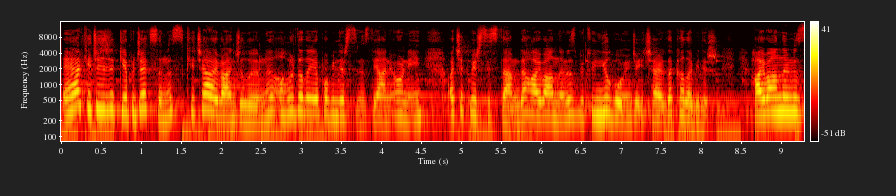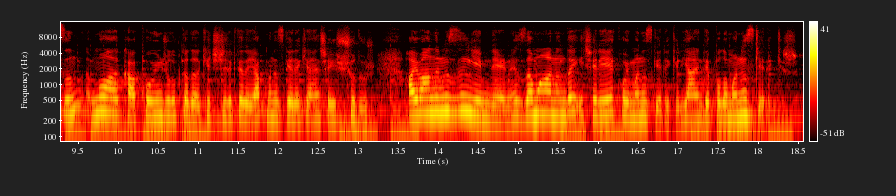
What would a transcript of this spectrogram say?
Eğer keçicilik yapacaksanız keçi hayvancılığını ahırda da yapabilirsiniz. Yani örneğin açık bir sistemde hayvanlarınız bütün yıl boyunca içeride kalabilir. Hayvanlarınızın muhakkak koyunculukta da keçicilikte de yapmanız gereken şey şudur. Hayvanlarınızın yemlerini zamanında içeriye koymanız gerekir. Yani depolamanız gerekir.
